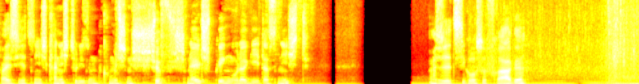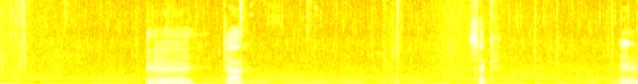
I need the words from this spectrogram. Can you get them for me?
Weiß ich jetzt nicht. Kann ich zu diesem komischen Schiff schnell springen oder geht das nicht? Also jetzt die große Frage. Äh, da. Zack. L.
